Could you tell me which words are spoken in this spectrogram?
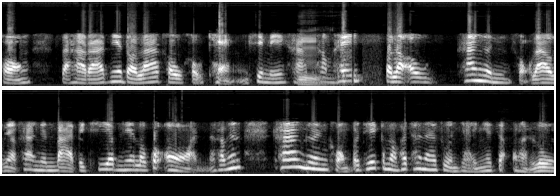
ของสหรัฐเนี่ยดอลลาร์เขาเขาแข็งใช่ไหมคะอืมทำให้พอเราเอา ค่าเงินของเราเนี่ยค่าเงินบาทไปเทียบเนี่ยเราก็อ่อนนะคะเพราะฉะนั้นค่าเงินของประเทศกำลังพัฒนาส่วนใหญ่เนี่ยจะอ่อนลง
